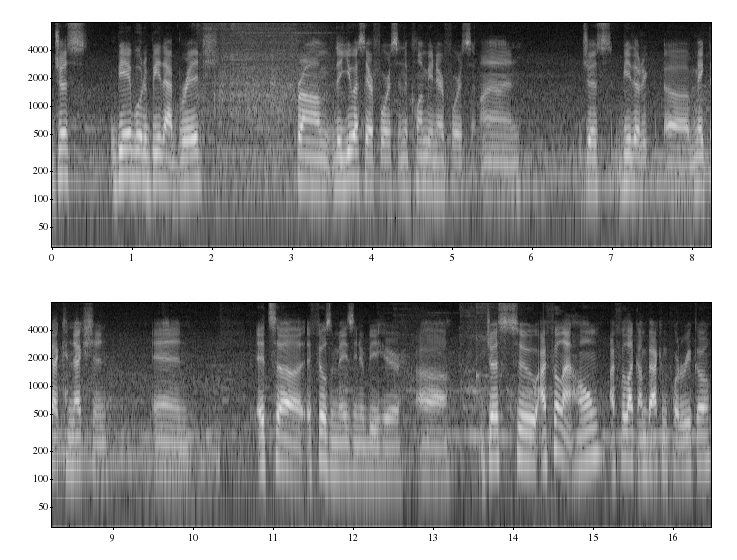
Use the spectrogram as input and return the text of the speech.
just be able to be that bridge from the u.s air force and the colombian air force and just be there to uh, make that connection. And it's uh, it feels amazing to be here. Just to, I feel at home. I feel like I'm back in Puerto Rico.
